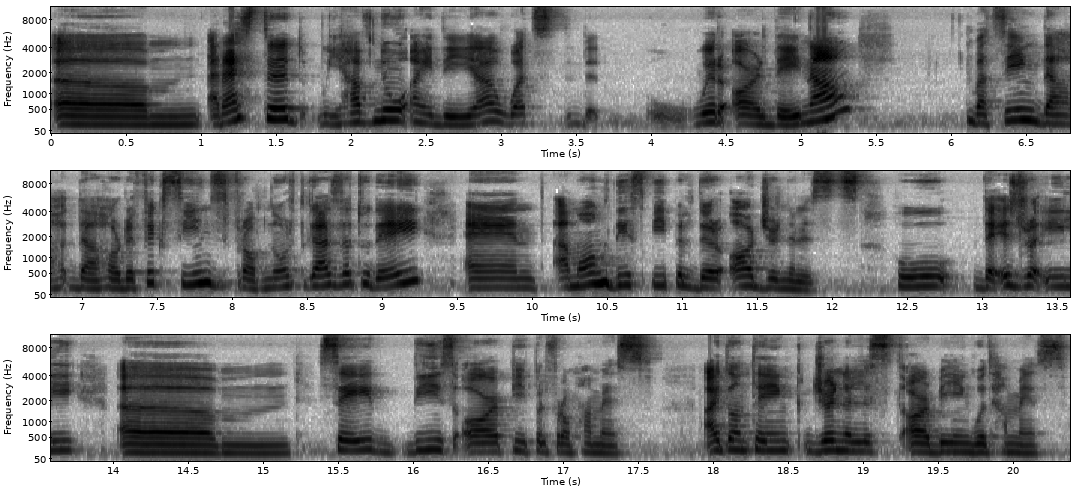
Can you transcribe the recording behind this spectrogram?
um, arrested. We have no idea what's the, where are they now. But seeing the, the horrific scenes from North Gaza today, and among these people, there are journalists who the Israeli um, say these are people from Hamas. I don't think journalists are being with Hamas.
